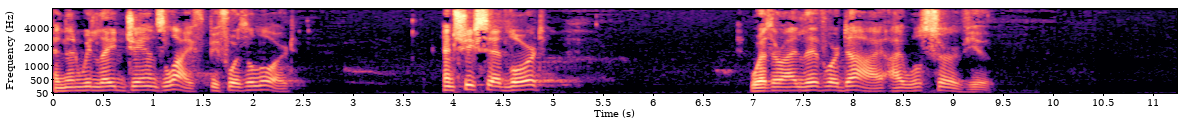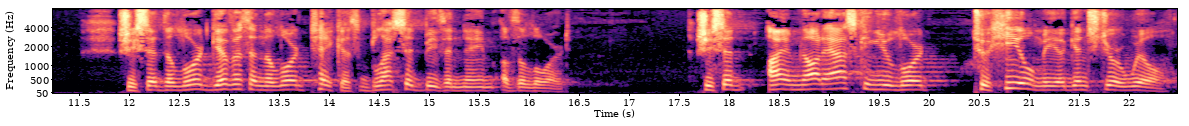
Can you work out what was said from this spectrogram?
And then we laid Jan's life before the Lord. And she said, Lord, whether I live or die, I will serve you. She said, The Lord giveth and the Lord taketh. Blessed be the name of the Lord. She said, I am not asking you, Lord, to heal me against your will.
